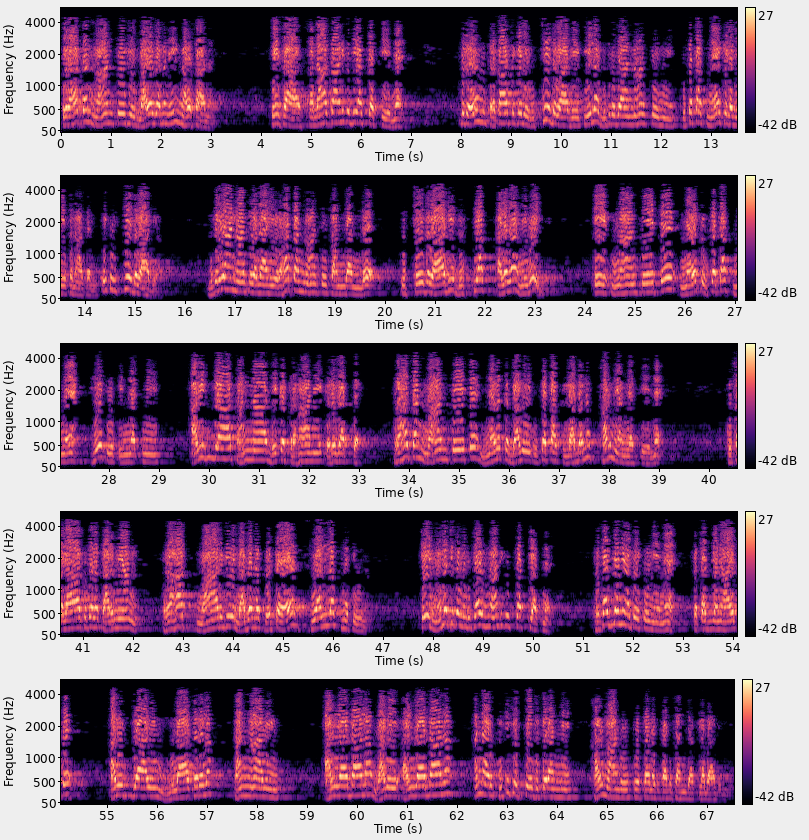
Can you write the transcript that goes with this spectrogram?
ඒ රහතන් වහන්සේගේ බය ගමනේ අවසానයි. ඒක සදාකාලික දෙයක් ඇත්තේ නෑ. ඒකෙන් ප්‍රකාශ කළේ උච්ඡේදවාදී කියලා බුදුරජාණන් වහන්සේ මේ උපතක් නෑ කියලා දේශනා කරනවා. ඒක උච්ඡේදවාදයක්. බුදුරජාණන් වහන්සේ වදාළේ රහතන් වහන්සේ සම්බන්ධ උච්ඡේදවාදී දෘෂ්ටියක් අලලා නෙවෙයි. ඒ උන්වහන්සේට නැවත උපතක් නැහැ. හේතුව පින්නත් මේ අවිද්‍යා තණ්හා දෙක ප්‍රහාණය කරගත්ත රහතන් වහන්සේට නැවත භවයේ උපතක් ලැබෙන කර්මයක් නැත්තේ නැහැ. කුසල කුසල කර්මයන් රහත් මාර්ගයේ ලැබෙනකොට සියල්ලක් නැති වුණා. ඒ නොමැතිකම නිසා උන්වහන්සේගේ උත්පත්තියක් නැහැ. ප්‍රත්‍යඥයට ඒක උනේ නැහැ. ප්‍රත්‍යඥ ආයත අවිද්‍යාවෙන් මුලා කරලා සංහාවෙන් අල්ලා දාලා භවේ අල්ලා දාලා අන්න අර පිටිචෙත්තේද කරන්නේ කර්මානුරූපතාවක ප්‍රතිසංජයක් ලබා දෙනවා.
